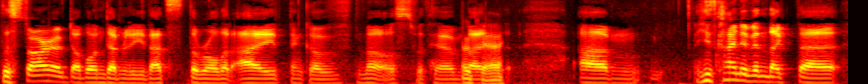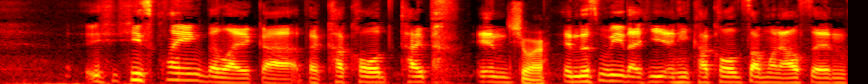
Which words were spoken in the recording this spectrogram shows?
the star of Double Indemnity. That's the role that I think of most with him. Okay. But um, he's kind of in like the he's playing the like uh, the cuckold type in Sure. in this movie that he and he cuckolded someone else in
